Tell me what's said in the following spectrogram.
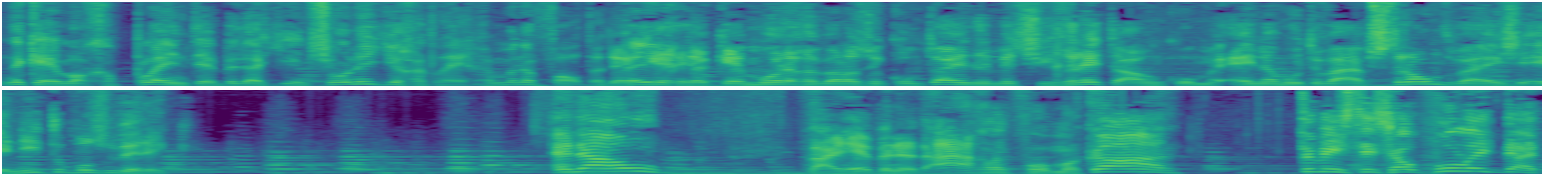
Dan kan je wel gepland hebben dat je in het zonnetje gaat liggen, maar dan valt het tegen. dan kan morgen wel eens een container met sigaretten aankomen. En dan moeten wij op het strand wijzen en niet op ons werk. En nou, wij hebben het eigenlijk voor elkaar. Tenminste, zo voel ik dat.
